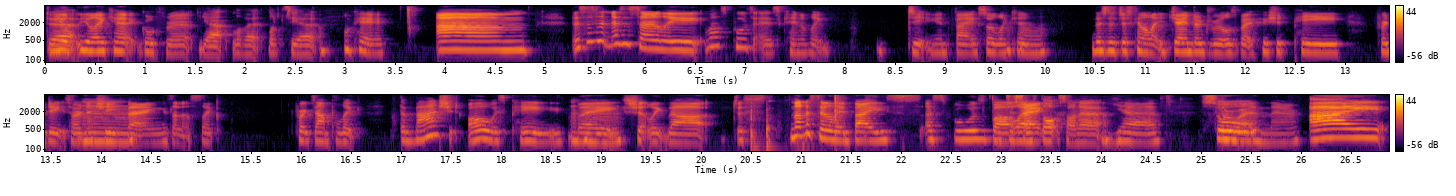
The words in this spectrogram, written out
Do You, it. you like it? Go for it. Yeah, love it. Love to see it. Okay. Um, this isn't necessarily. Well, I suppose it is kind of like dating advice or like a. Mhm. This is just kind of like gendered rules about who should pay for dates or initiate Mm. things, and it's like, for example, like the man should always pay, Mhm. like shit like that. Just not necessarily advice, I suppose, but Just our like thoughts on it. yeah, So throw it in there. I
